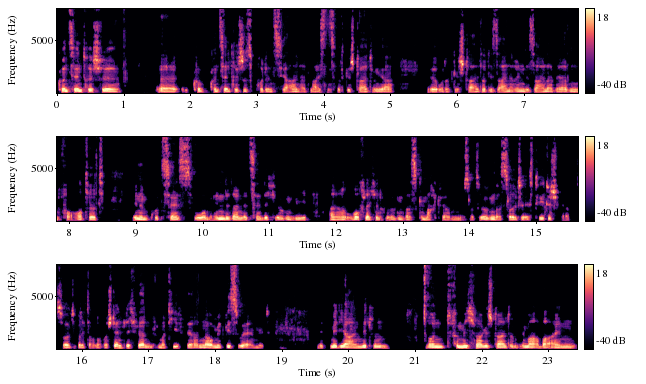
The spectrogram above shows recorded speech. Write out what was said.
konzentrische, äh, konzentrisches Potenzial hat. Meistens wird Gestaltung ja äh, oder Gestalter, Designerinnen, Designer werden verortet in einem Prozess, wo am Ende dann letztendlich irgendwie an der Oberfläche noch irgendwas gemacht werden muss. Also irgendwas sollte ästhetisch werden, sollte vielleicht auch noch verständlich werden, informativ werden, aber mit visuellen, mit, mit medialen Mitteln. Und für mich war Gestaltung immer aber ein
